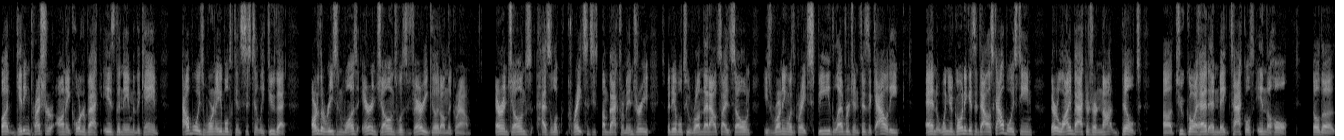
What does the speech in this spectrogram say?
But getting pressure on a quarterback is the name of the game. Cowboys weren't able to consistently do that. Part of the reason was Aaron Jones was very good on the ground. Aaron Jones has looked great since he's come back from injury. He's been able to run that outside zone. He's running with great speed, leverage, and physicality. And when you're going against a Dallas Cowboys team, their linebackers are not built uh, to go ahead and make tackles in the hole. So the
